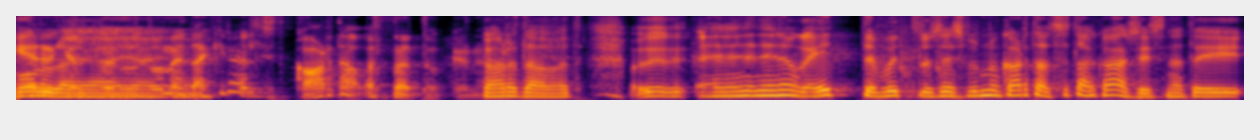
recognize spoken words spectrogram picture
kergelt tunne, et äkki nad lihtsalt kardavad natukene. kardavad, neil on ka ettevõtluses, võib-olla kardavad seda ka, siis nad ei,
